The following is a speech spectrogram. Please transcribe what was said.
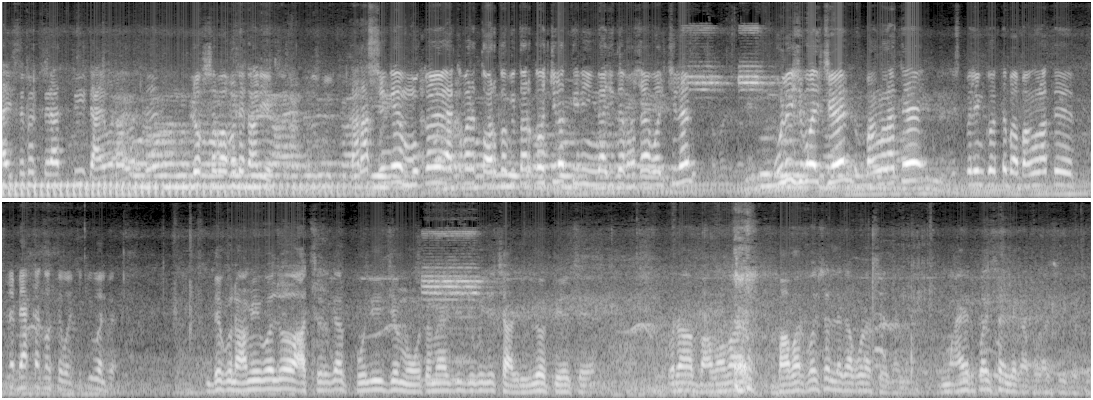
আইসিএফের প্রার্থী ডায়মন্ড লোকসভা ভোটে দাঁড়িয়েছে তার সঙ্গে মুখে একেবারে তর্ক বিতর্ক হচ্ছিল তিনি ইংরাজিতে ভাষা বলছিলেন। পুলিশ বলছেন বাংলাতে স্পেলিং করতে বা বাংলাতে ব্যাখ্যা করতে বলছে। কি বলবেন? দেখুন আমি বলব আজকালকার পুলিশ যে মমতা ব্যানার্জির যুগে যে চাকরিগুলো পেয়েছে ওরা বাবা বাবার পয়সার লেখাপড়া শেখে না মায়ের পয়সায় লেখাপড়া শিখেছে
